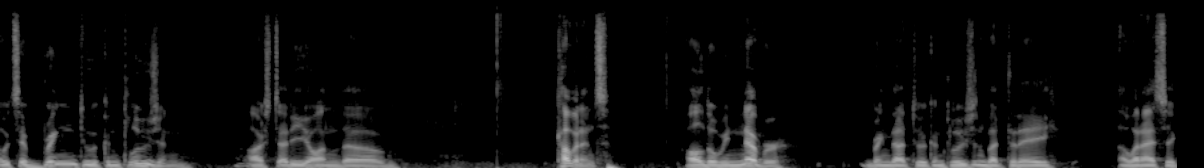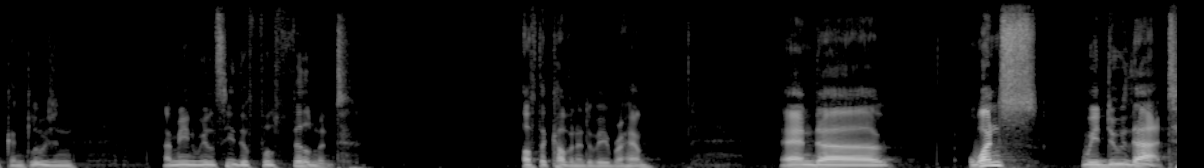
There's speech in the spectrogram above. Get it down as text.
I would say, bring to a conclusion our study on the covenants, although we never bring that to a conclusion. But today, uh, when I say conclusion, I mean we'll see the fulfillment of the covenant of Abraham. And uh, once we do that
